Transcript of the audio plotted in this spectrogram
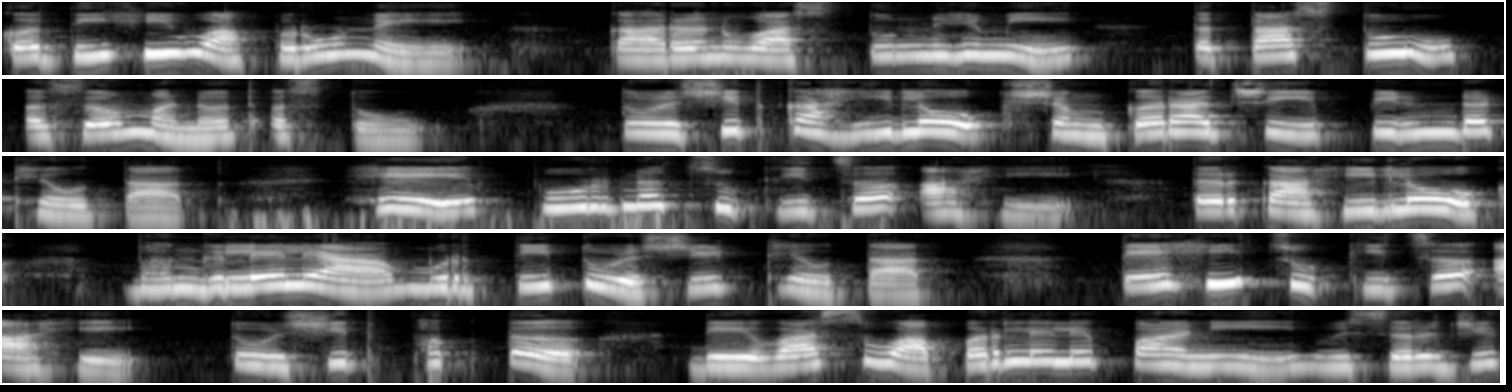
कधीही वापरू नये कारण वास्तू नेहमी ततास्तू असं म्हणत असतो. तुळशीत काही लोक शंकराची पिंड ठेवतात. हे पूर्ण चुकीचं आहे. तर काही लोक भंगलेल्या मूर्ती तुळशीत ठेवतात. तेही चुकीचं आहे. तुळशीत फक्त देवास वापरलेले पाणी विसर्जित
